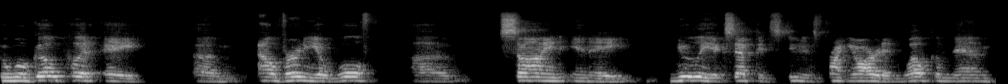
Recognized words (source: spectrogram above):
who will go put a um, Alvernia Wolf uh, sign in a newly accepted student's front yard and welcome them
